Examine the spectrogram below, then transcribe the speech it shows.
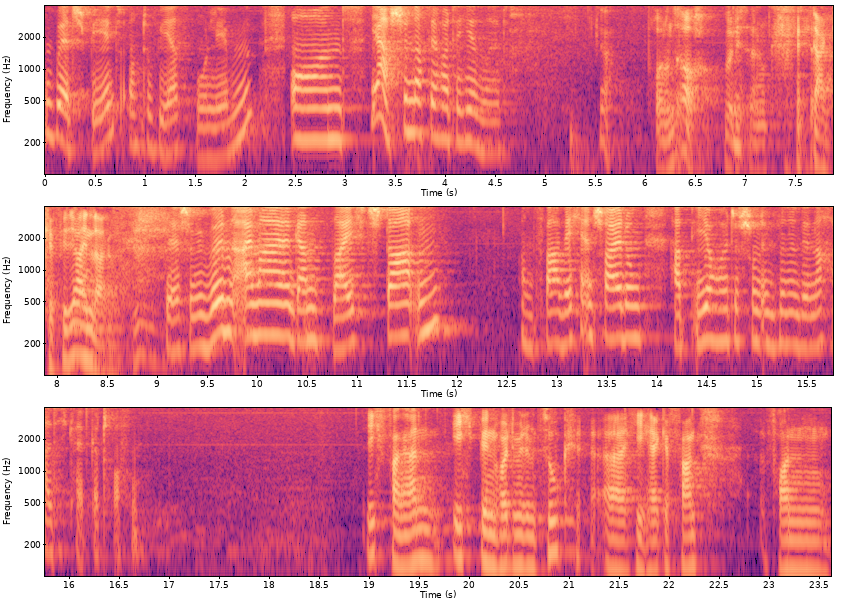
Hubert Speth und Tobias Wohleben. Und ja, schön, dass ihr heute hier seid. Ja, freuen uns auch, würde ich sagen. Danke für die Einladung. Sehr schön. Wir würden einmal ganz seicht starten. Und zwar, welche Entscheidung habt ihr heute schon im Sinne der Nachhaltigkeit getroffen? Ich fange an. Ich bin heute mit dem Zug äh, hierher gefahren, von,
